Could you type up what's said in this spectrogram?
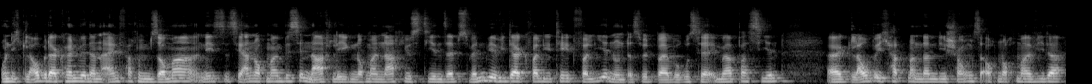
und ich glaube, da können wir dann einfach im Sommer nächstes Jahr noch mal ein bisschen nachlegen, noch mal nachjustieren. Selbst wenn wir wieder Qualität verlieren, und das wird bei Borussia immer passieren, äh, glaube ich, hat man dann die Chance auch noch mal wieder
